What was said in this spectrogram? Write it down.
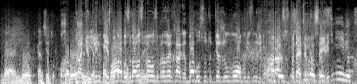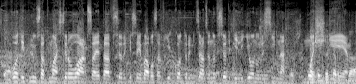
Да, им будет концерт. Хороший Кракен, блин, по вес по Бабусу, Бабусу, Бабусу продолжает Хага. Бабусу тут тяжело будет выжить. Мараксус пытается его засейвиться. Вот и плюс от Мастеру Вармса. Это все-таки сейв Бабуса. Контр-инициация, но все-таки Легион уже сильно мощнее.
